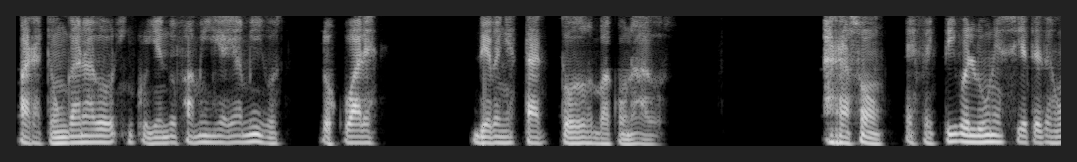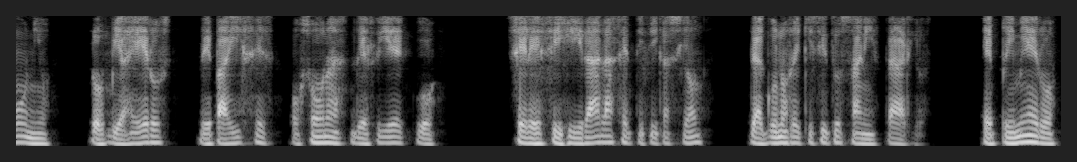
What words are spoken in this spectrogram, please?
para que un ganador, incluyendo familia y amigos, los cuales deben estar todos vacunados. A razón, efectivo el lunes 7 de junio, los viajeros de países o zonas de riesgo se les exigirá la certificación de algunos requisitos sanitarios. El primero,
